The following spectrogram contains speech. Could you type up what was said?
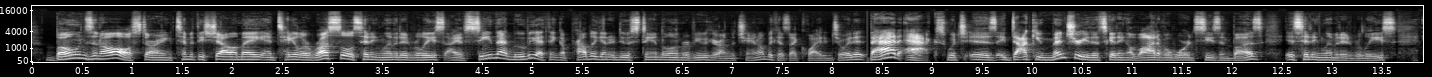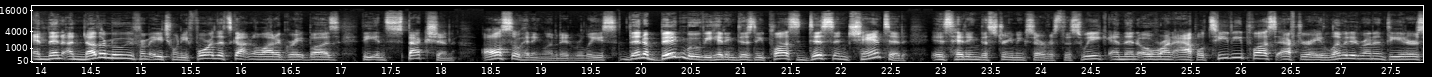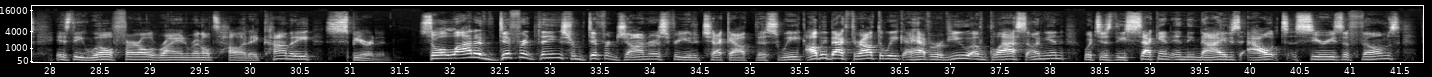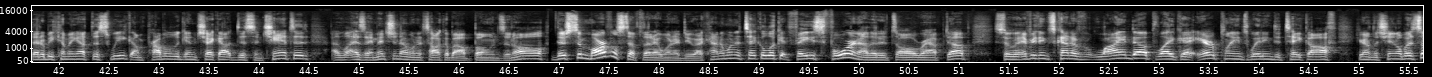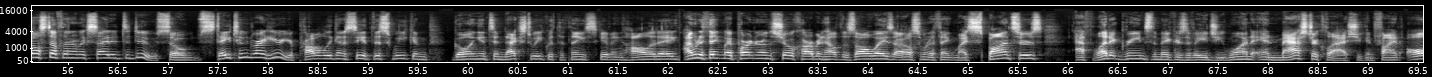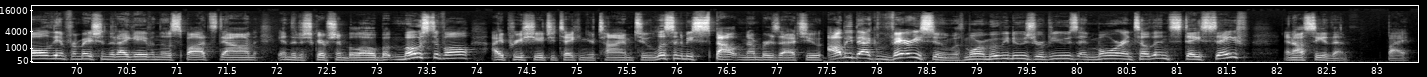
Bones and All, starring Timothée Chalamet and Taylor Russell, is hitting limited release. I have seen that movie. I think I'm probably going to do a standalone review here on the channel because I quite enjoyed it. Bad Axe, which is a documentary that's getting a lot of award season buzz, is hitting limited release. And then another movie from A24 that's gotten a lot of great buzz, The Inspection also hitting limited release. Then a big movie hitting Disney Plus, Disenchanted, is hitting the streaming service this week. And then over on Apple TV Plus, after a limited run in theaters, is the Will Ferrell Ryan Reynolds holiday comedy Spirited. So, a lot of different things from different genres for you to check out this week. I'll be back throughout the week. I have a review of Glass Onion, which is the second in the Knives Out series of films that'll be coming out this week. I'm probably going to check out Disenchanted. As I mentioned, I want to talk about Bones and All. There's some Marvel stuff that I want to do. I kind of want to take a look at Phase 4 now that it's all wrapped up. So, everything's kind of lined up like uh, airplanes waiting to take off here on the channel, but it's all stuff that I'm excited to do. So, stay tuned right here. You're probably going to see it this week and going into next week with the Thanksgiving holiday. I want to thank my partner on the show, Carbon Health, as always. I also want to thank my sponsors, Athletic Greens, the makers of AG1, and Masterclass. You can find all the information that I gave in those spots down in the description below. But most of all, I appreciate you taking your time to listen to me spout numbers at you. I'll be back very soon with more movie news, reviews, and more. Until then, stay safe, and I'll see you then. Bye.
